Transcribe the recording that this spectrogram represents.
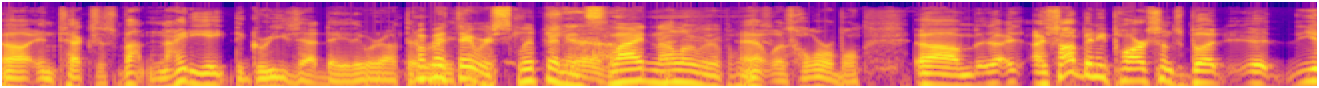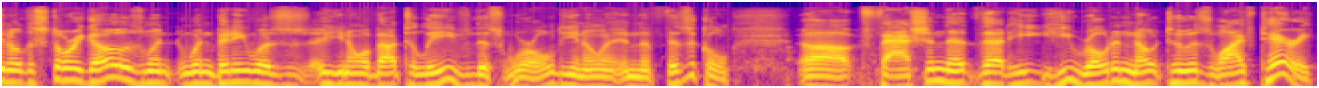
uh, in Texas. About 98 degrees that day. They were out there. I bet they were slipping and sliding all over the place. That was horrible. Um, I, I saw Benny Parsons, but uh, you know the story goes when when Benny was uh, you know about to leave this world, you know, in the physical uh, fashion, that that he he wrote a note to his wife Terry,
